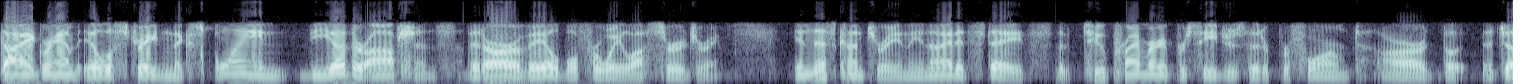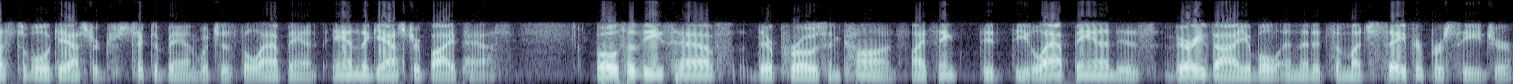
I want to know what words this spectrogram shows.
diagram, illustrate, and explain the other options that are available for weight loss surgery in this country, in the United States, the two primary procedures that are performed are the adjustable gastric restrictive band, which is the lap band, and the gastric bypass. Both of these have their pros and cons. I think that the lap band is very valuable in that it's a much safer procedure,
